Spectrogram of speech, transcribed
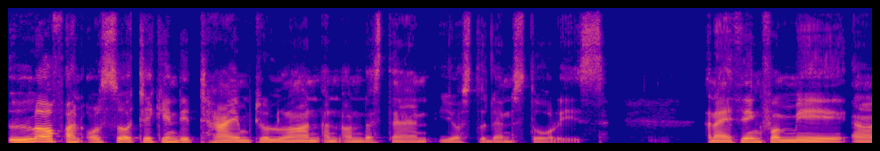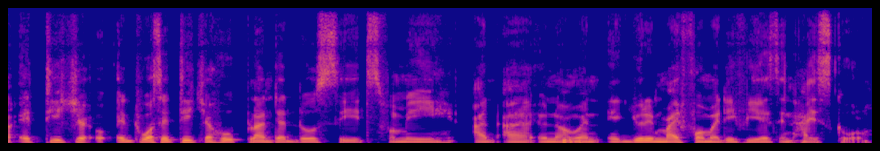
love and also taking the time to learn and understand your student stories. And I think for me, uh, a teacher, it was a teacher who planted those seeds for me at, uh, you know, when eh, during my formative years in high school.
